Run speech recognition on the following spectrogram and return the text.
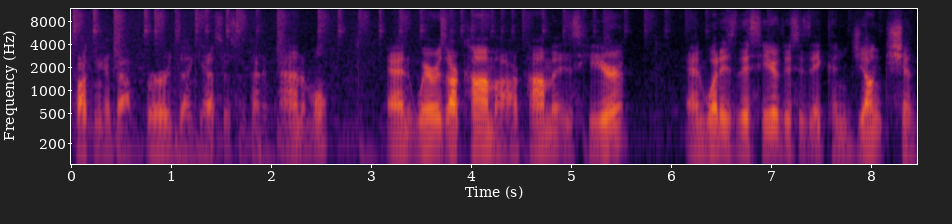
talking about birds, I guess, or some kind of animal. And where is our comma? Our comma is here. And what is this here? This is a conjunction.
